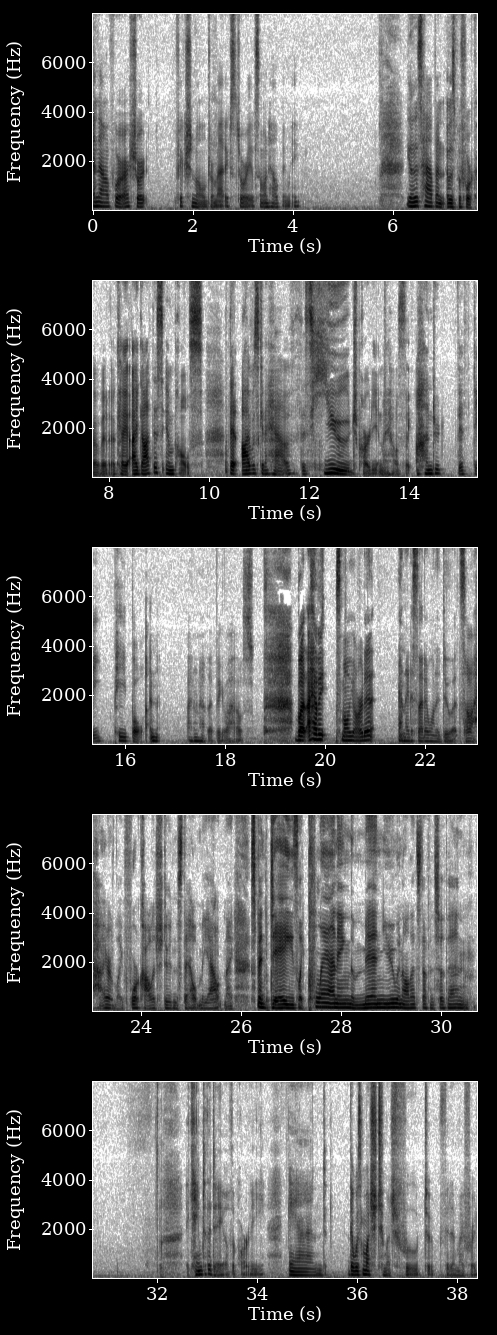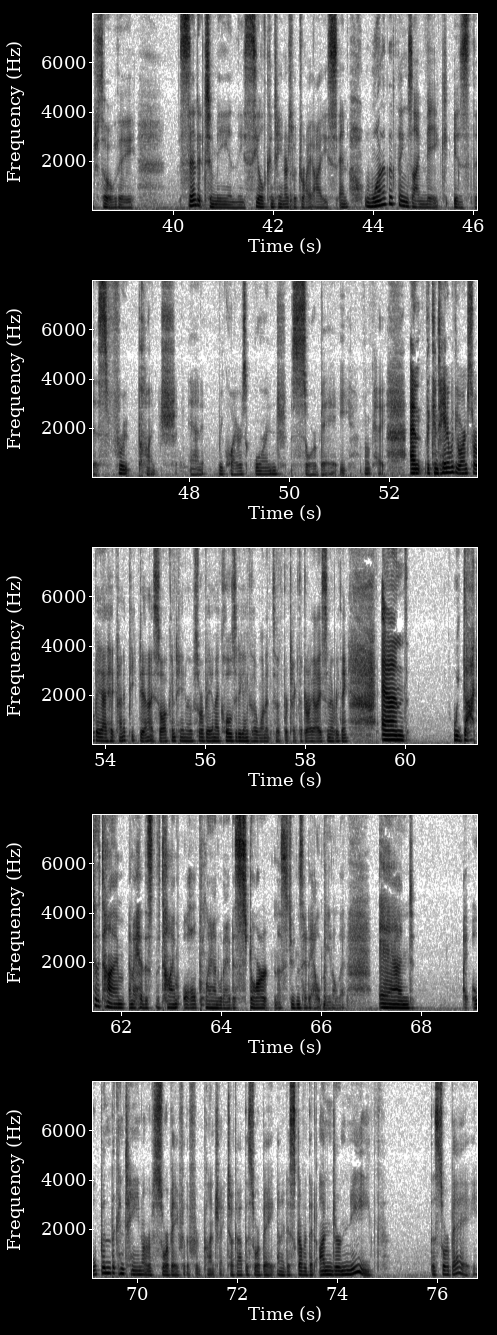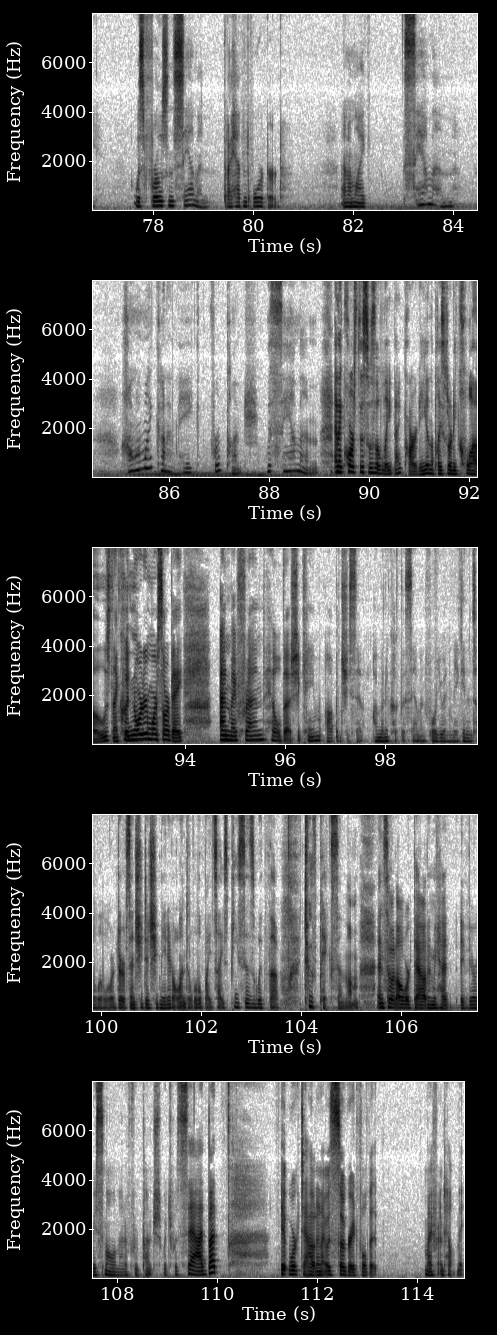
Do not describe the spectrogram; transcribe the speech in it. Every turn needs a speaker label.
Speaker 1: And now for our short fictional dramatic story of someone helping me. You know, this happened, it was before COVID, okay? I got this impulse that I was to have this huge party in my house, like 150 people. And I don't have that big of a house. But I have a small yard in and I decided I want to do it. So I hired like four college students to help me out, and I spent days like planning the menu and all that stuff. And so then it came to the day of the party, and there was much too much food to fit in my fridge. So they sent it to me in these sealed containers with dry ice. And one of the things I make is this fruit punch, and it requires orange sorbet. And the container with the orange sorbet, I had kind of peeked in. I saw a container of sorbet and I closed it again because I wanted to protect the dry ice and everything. And we got to the time, and I had this the time all planned when I had to start, and the students had to help me and all that. And I opened the container of sorbet for the fruit punch, and I took out the sorbet, and I discovered that underneath the sorbet was frozen salmon that I hadn't ordered. And I'm like, salmon? How am I going to make fruit punch with salmon? And of course, this was a late night party and the place was already closed and I couldn't order more sorbet. And my friend Hilda, she came up and she said, I'm going to cook the salmon for you and make it into little hors d'oeuvres. And she did. She made it all into little bite sized pieces with the toothpicks in them. And so it all worked out. And we had a very small amount of fruit punch, which was sad. But it worked out. And I was so grateful that my friend helped me.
